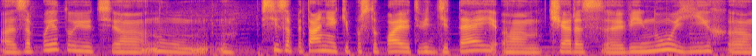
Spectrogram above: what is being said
А, Запитують, е, ну. всі запитання, які поступають від дітей е, через е, війну, їх е,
